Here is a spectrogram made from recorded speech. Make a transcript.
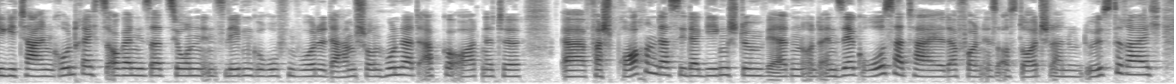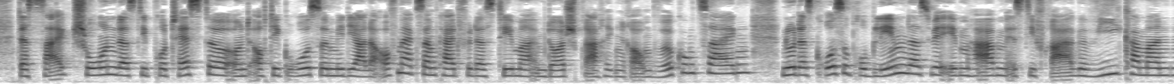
digitalen Grundrechtsorganisationen ins Leben gerufen wurde. Da haben schon 100 Abgeordnete äh, versprochen, dass sie dagegen stimmen werden. Und ein sehr großer Teil davon ist aus Deutschland und Österreich. Das zeigt schon, dass die Proteste und auch die große mediale Aufmerksamkeit Aufmerksamkeit für das Thema im deutschsprachigen Raum Wirkung zeigen. Nur das große Problem, das wir eben haben, ist die Frage, wie kann man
